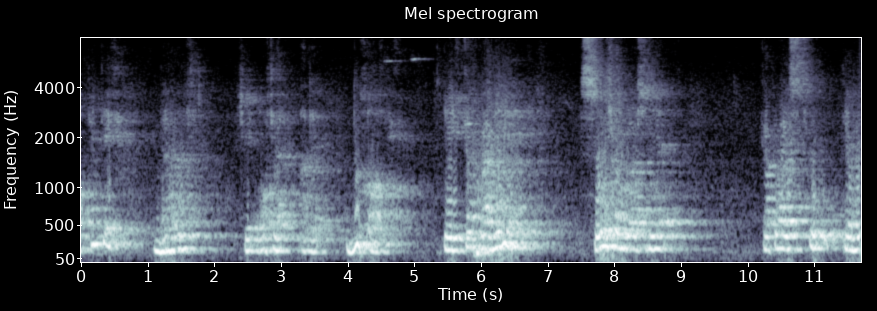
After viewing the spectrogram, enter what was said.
opitych darów czy ofiar, ale duchowych. I kapłani służą właśnie kapłaństwu temu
